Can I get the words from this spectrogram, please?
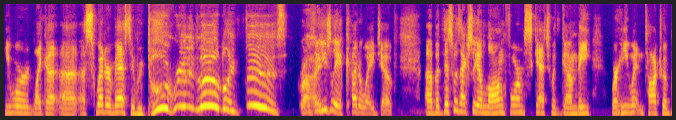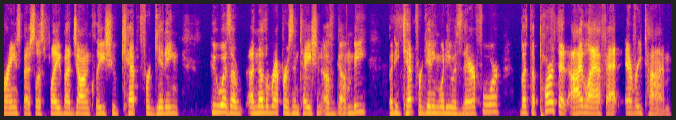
He wore like a a, a sweater vest and would talk really loud like this. Right. It was usually a cutaway joke, uh, but this was actually a long form sketch with Gumby, where he went and talked to a brain specialist played by John Cleese, who kept forgetting who was a, another representation of Gumby, but he kept forgetting what he was there for. But the part that I laugh at every time,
